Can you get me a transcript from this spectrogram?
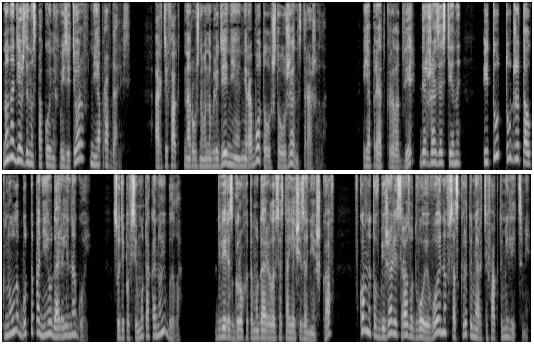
Но надежды на спокойных визитеров не оправдались. Артефакт наружного наблюдения не работал, что уже насторожило. Я приоткрыла дверь, держась за стены, и тут тут же толкнула, будто по ней ударили ногой. Судя по всему, так оно и было. Дверь с грохотом ударилась о стоящий за ней шкаф, в комнату вбежали сразу двое воинов со скрытыми артефактами лицами.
